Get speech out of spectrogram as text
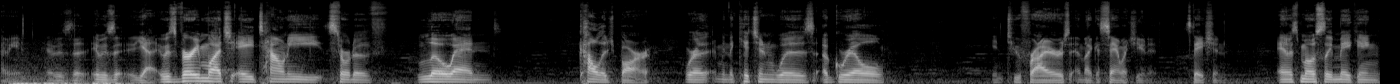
I mean, it was a, it was a, yeah, it was very much a towny sort of low end college bar where I mean the kitchen was a grill in two fryers and like a sandwich unit station, and it was mostly making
